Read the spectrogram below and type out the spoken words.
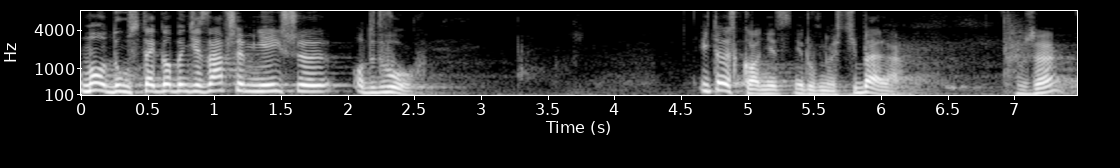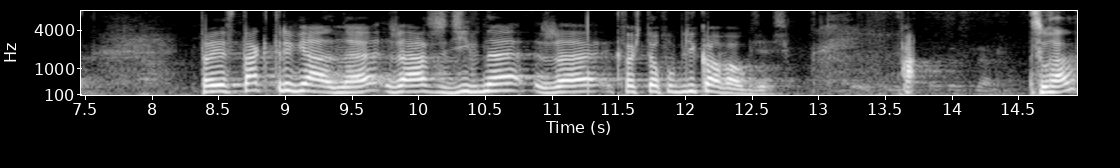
moduł z tego będzie zawsze mniejszy od dwóch. I to jest koniec nierówności Bela. Dobrze? To jest tak trywialne, że aż dziwne, że ktoś to opublikował gdzieś. A, słucham?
